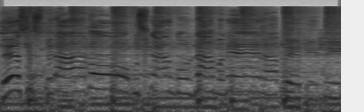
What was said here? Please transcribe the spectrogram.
Desesperado buscando la manera de vivir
